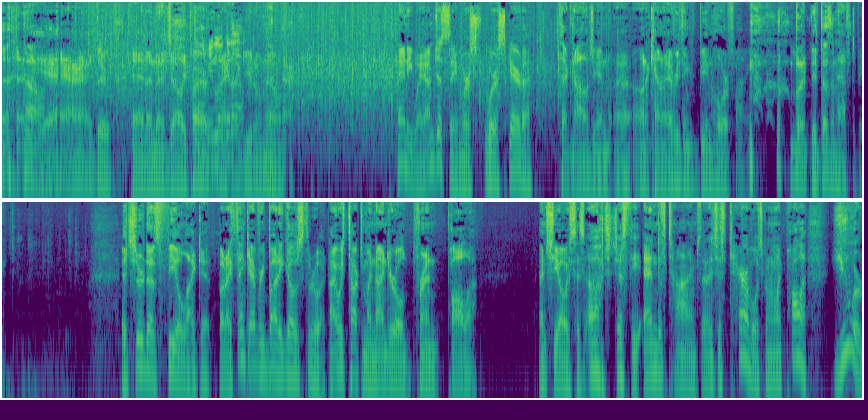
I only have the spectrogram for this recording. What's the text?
oh, yeah, all right. They're, don't know, Jolly Pirate. me look Act it like up. you don't know. anyway, I'm just saying we're we're scared of technology and uh, on account of everything being horrifying, but it doesn't have to be. It sure does feel like it, but I think everybody goes through it. I always talk to my nine year old friend Paula, and she always says, "Oh, it's just the end of times, and it's just terrible what's going on." I'm like Paula, you were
